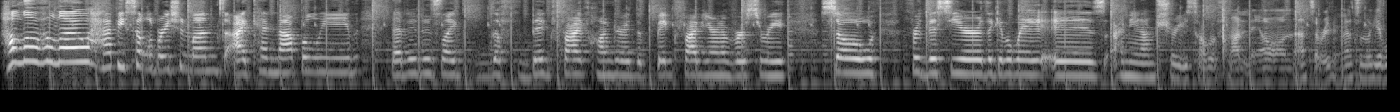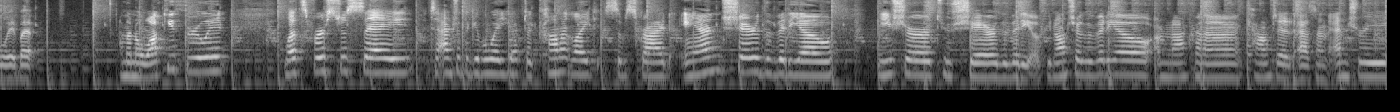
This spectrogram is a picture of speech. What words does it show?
Hello, hello, happy celebration month. I cannot believe that it is like the big 500, the big five year anniversary. So for this year, the giveaway is, I mean, I'm sure you saw the thumbnail and that's everything that's in the giveaway, but I'm gonna walk you through it. Let's first just say to enter the giveaway, you have to comment, like, subscribe, and share the video. Be sure to share the video. If you don't share the video, I'm not gonna count it as an entry.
